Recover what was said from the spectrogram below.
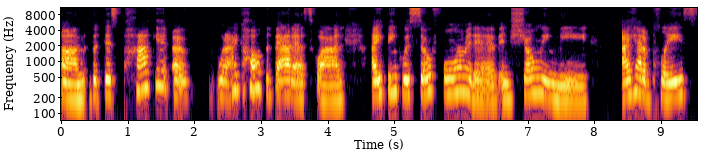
um, but this pocket of what I call the badass squad, I think was so formative in showing me I had a place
